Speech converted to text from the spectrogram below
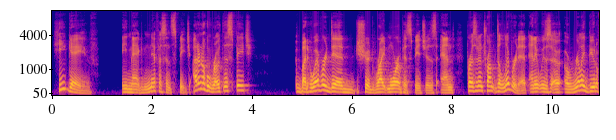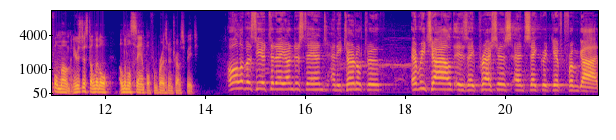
He gave a magnificent speech. I don't know who wrote this speech, but whoever did should write more of his speeches. And President Trump delivered it, and it was a, a really beautiful moment. Here's just a little, a little sample from President Trump's speech. All of us here today understand an eternal truth. Every child is a precious and sacred gift from God.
